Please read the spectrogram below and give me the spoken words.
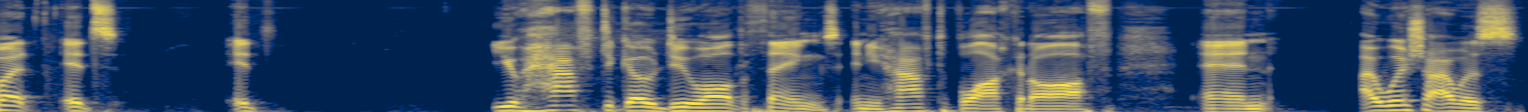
but it's it's you have to go do all the things and you have to block it off and i wish i was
